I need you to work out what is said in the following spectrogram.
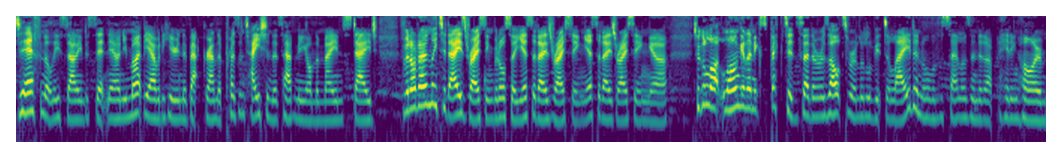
definitely starting to set now. And you might be able to hear in the background the presentation that's happening on the main stage for not only today's racing but also yesterday's racing. Yesterday's racing uh, took a lot longer than expected, so the results were a little bit delayed, and all of the sailors ended up heading home.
